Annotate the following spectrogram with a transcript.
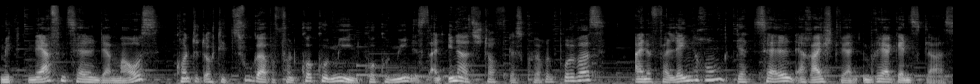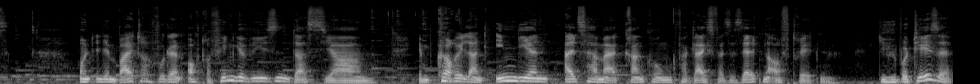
mit Nervenzellen der Maus konnte durch die Zugabe von Kurkumin, Kurkumin ist ein Inhaltsstoff des Currypulvers, eine Verlängerung der Zellen erreicht werden im Reagenzglas. Und in dem Beitrag wurde dann auch darauf hingewiesen, dass ja im Curryland Indien Alzheimer-Erkrankungen vergleichsweise selten auftreten. Die Hypothese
